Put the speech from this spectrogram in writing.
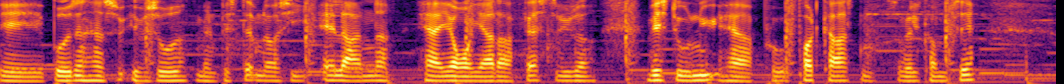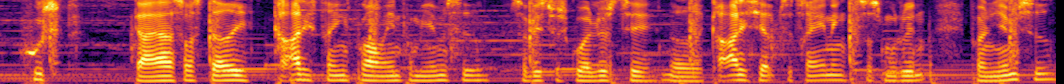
Øh, både den her episode, men bestemt også i alle andre her i år, jer der er faste lyttere. Hvis du er ny her på podcasten, så velkommen til. Husk, der er altså så stadig gratis træningsprogrammer inde på min hjemmeside, så hvis du skulle have lyst til noget gratis hjælp til træning, så smut du ind på en hjemmeside.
